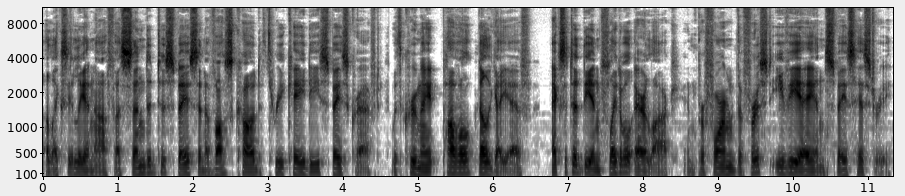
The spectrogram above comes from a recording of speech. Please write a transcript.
Alexei Leonov ascended to space in a Voskhod 3KD spacecraft with crewmate Pavel Belyayev, exited the inflatable airlock, and performed the first EVA in space history,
